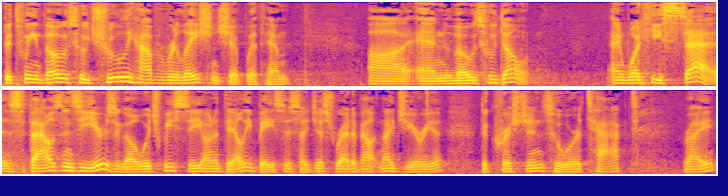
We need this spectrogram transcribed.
between those who truly have a relationship with him uh, and those who don't and what he says thousands of years ago, which we see on a daily basis. I just read about Nigeria, the Christians who were attacked, right?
